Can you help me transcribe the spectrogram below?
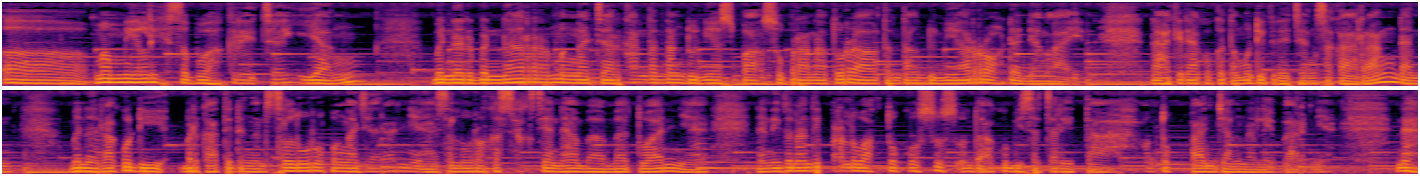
uh, memilih sebuah gereja yang benar-benar mengajarkan tentang dunia supranatural, tentang dunia roh dan yang lain. Nah akhirnya aku ketemu di gereja yang sekarang dan benar aku diberkati dengan seluruh pengajarannya, seluruh kesaksian hamba-hamba Tuhannya dan itu nanti perlu waktu khusus untuk aku bisa cerita untuk panjang dan lebarnya. Nah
